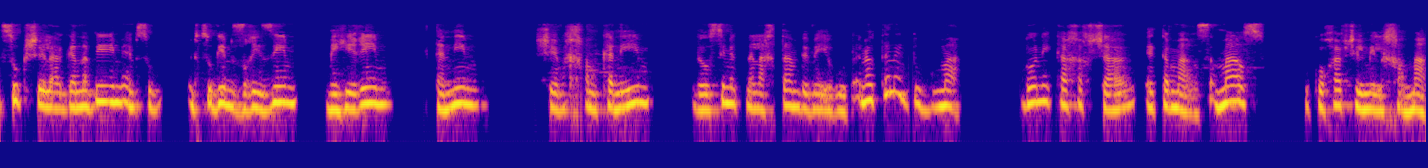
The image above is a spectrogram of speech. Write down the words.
הסוג של הגנבים הם, סוג, הם סוגים זריזים, מהירים, קטנים, שהם חמקניים ועושים את מלאכתם במהירות. אני נותנת דוגמה. בואו ניקח עכשיו את המרס. המרס הוא כוכב של מלחמה,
